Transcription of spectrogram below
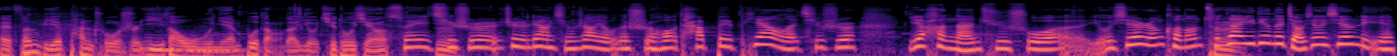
哎，分别判处是一到五年不等的有期徒刑。所以其实这个量刑上，有的时候他被骗了，其实也很难去说。有些人可能存在一定的侥幸心理，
